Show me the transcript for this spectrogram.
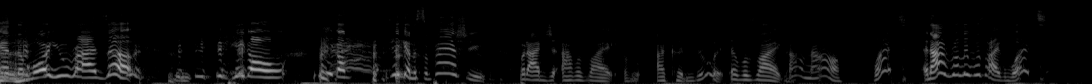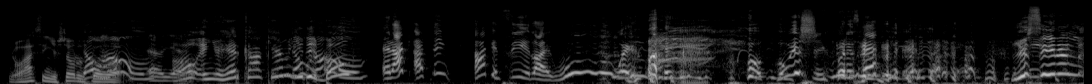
and the more you rise up, he gon' he gon' he gonna surpass you. But I, I was like, oh, I couldn't do it. It was like, oh no, what? And I really was like, what? Oh, I seen your shoulders Go go up. Oh yeah. Oh, and your head cock camera? Go You did both? And I, I think I could see it like, woo, wait, like, who, who is she? What is happening? You seen her? li-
